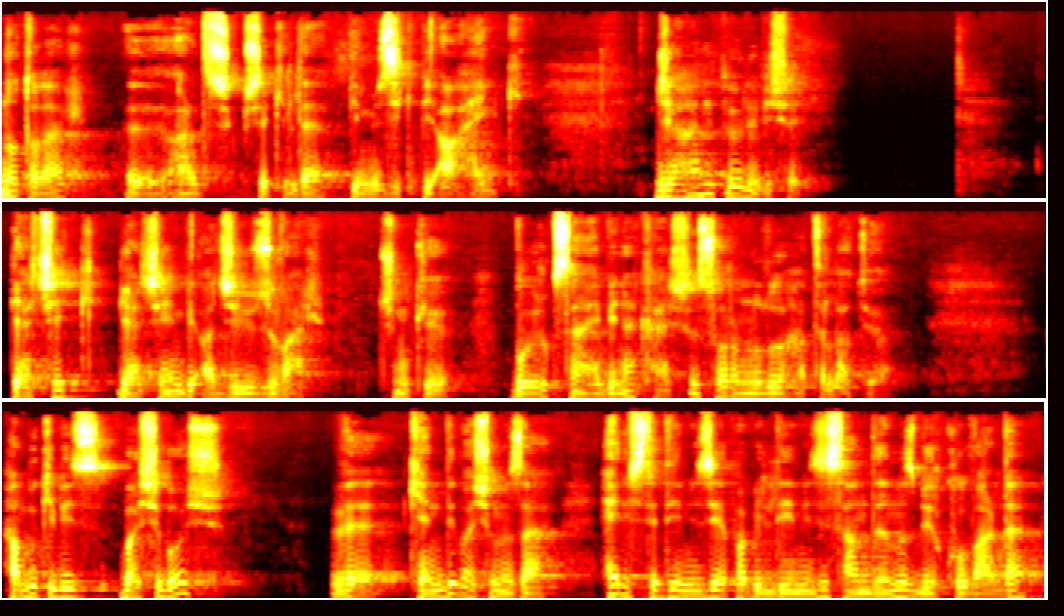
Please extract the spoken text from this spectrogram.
notalar e, ardışık bir şekilde bir müzik, bir ahenk. Cehalet böyle bir şey. Gerçek, gerçeğin bir acı yüzü var. Çünkü buyruk sahibine karşı sorumluluğu hatırlatıyor. Halbuki biz başıboş ve kendi başımıza her istediğimizi yapabildiğimizi sandığımız bir kulvarda,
